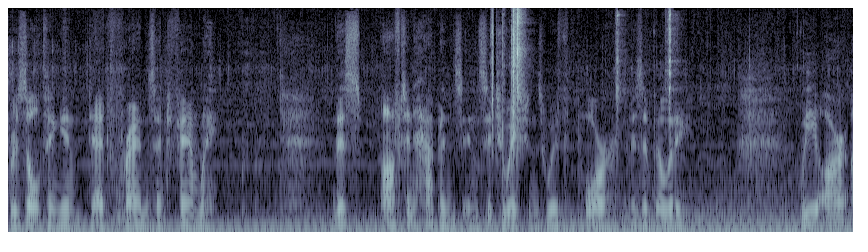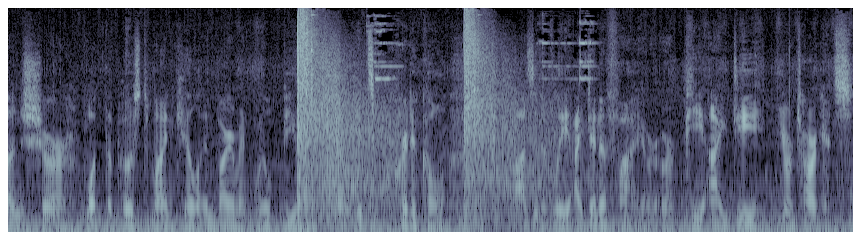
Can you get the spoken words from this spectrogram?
resulting in dead friends and family. This often happens in situations with poor visibility. We are unsure what the post mind kill environment will be like, so it's critical positively identify or, or PID your targets.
